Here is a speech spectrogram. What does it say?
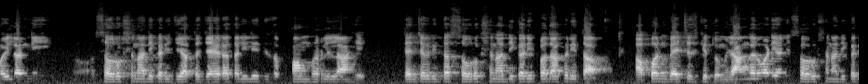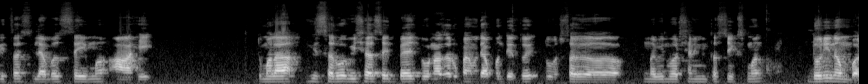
महिलांनी संरक्षण अधिकारी जी आता जाहिरात आलेली आहे त्याचा फॉर्म भरलेला आहे त्यांच्याकरिता संरक्षण अधिकारी पदाकरिता आपण बॅचेस घेतो. म्हणजे अंगणवाडी आणि संरक्षण अधिकारीचा सिलेबस सेम आहे. तुम्हाला ही सर्व विषय असेल बॅच दोन हजार रुपयामध्ये आपण देतोय. तो स- नवीन वर्षानिमित्त सिक्स मंथ दोन्ही नंबर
